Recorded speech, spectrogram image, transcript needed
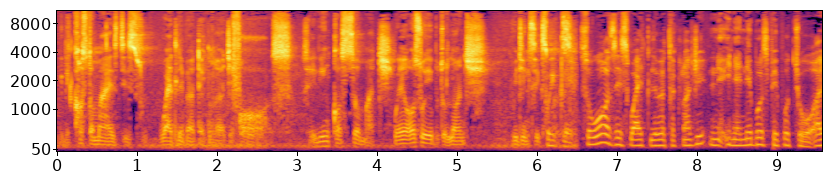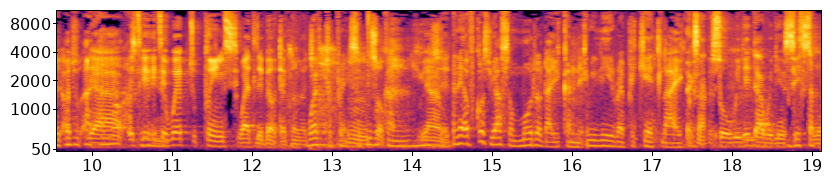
they customized this white label technology for us. So it didn't cost so much. We are also able to launch within six Quickly. months. So what was this white label technology? It enables people to. I, I, I, Yeah, it's, it's a web to print white label technology. web to print, so Mm, people can use yeah. it. And of course, you have some model that you can really replicate, like Exactly. So we did that within six Vista months.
